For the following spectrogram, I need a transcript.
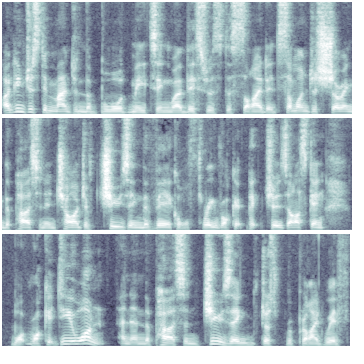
I can just imagine the board meeting where this was decided, someone just showing the person in charge of choosing the vehicle three rocket pictures asking, what rocket do you want? And then the person choosing just replied with,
